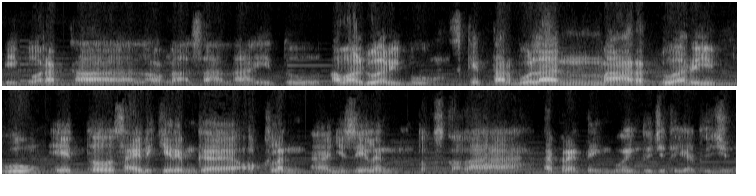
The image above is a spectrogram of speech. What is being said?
di Borak kalau nggak salah itu awal 2000. Sekitar bulan Maret 2000 itu saya dikirim ke Auckland, eh, New Zealand untuk sekolah type rating Boeing 737.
